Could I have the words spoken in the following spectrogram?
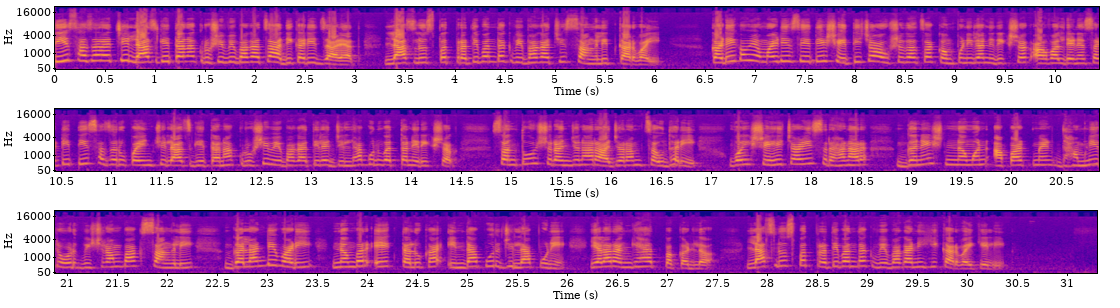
तीस हजाराची लाच घेताना कृषी विभागाचा अधिकारी जाळ्यात. लाचलुचपत प्रतिबंधक विभागाची सांगलीत कारवाई. कडेगाव एमआयडीसी येथे शेतीच्या औषधाचा कंपनीला निरीक्षक अहवाल देण्यासाठी तीस हजार रुपयांची लाच घेताना कृषी विभागातील जिल्हा गुणवत्ता निरीक्षक संतोष रंजना राजाराम चौधरी वय शेहेचाळीस राहणार Ganesh Naman apartment Dhamani road Vishrambag Sangli Galandewadi number एक तालुका इंदापूर जिल्हा पुणे याला रंगेहात पकडलं. लाचलुचपत प्रतिबंधक विभागाने ही कारवाई केली.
